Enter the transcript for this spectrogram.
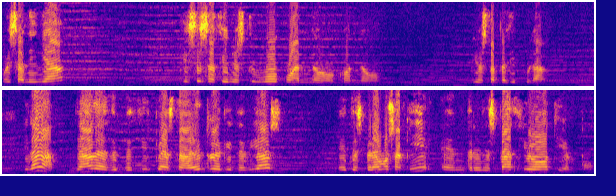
o esa niña qué sensaciones tuvo cuando, cuando vio esta película. Y nada, ya de decir que hasta dentro de 15 días eh, te esperamos aquí entre el espacio-tiempo.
